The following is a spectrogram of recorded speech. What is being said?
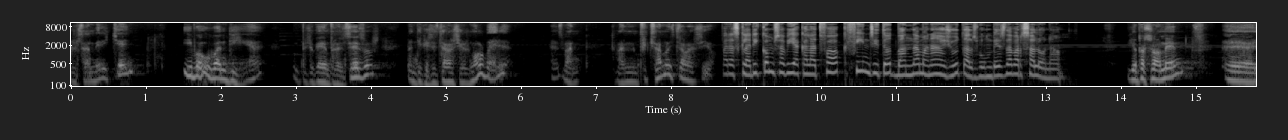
el Sant Meritxell, i ho van dir, eh? penso que eren francesos, van dir que aquesta instal·lació és molt vella, eh? es, van, es van fixar en la instal·lació. Per esclarir com s'havia calat foc, fins i tot van demanar ajut als bombers de Barcelona. Jo personalment eh,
